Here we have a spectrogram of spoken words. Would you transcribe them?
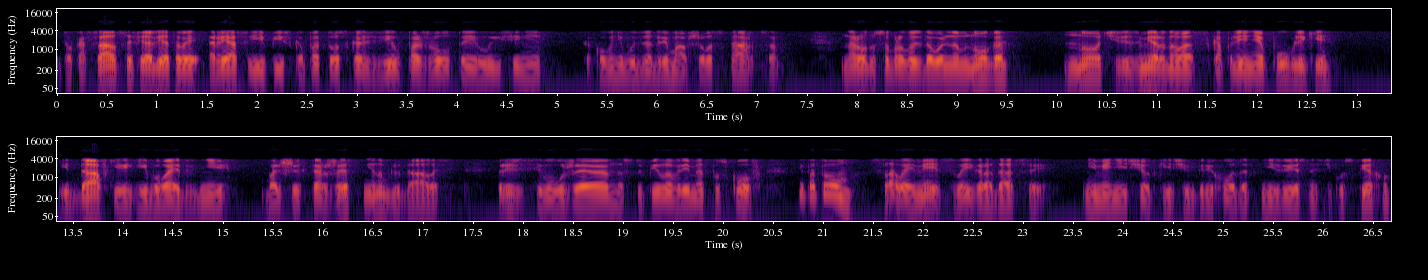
и то касался фиолетовой рясы епископа, то скользил по желтой лысине какого-нибудь задремавшего старца. Народу собралось довольно много, но чрезмерного скопления публики и давки, какие бывают в дни больших торжеств, не наблюдалось. Прежде всего, уже наступило время отпусков, и потом Слава имеет свои градации, не менее четкие, чем переход от неизвестности к успеху,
